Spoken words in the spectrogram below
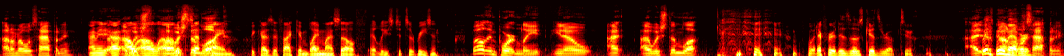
I don't know what's happening. I mean, I, I I'll, wish- I'll, I I'll them accept luck. blame because if I can blame myself, at least it's a reason. Well, importantly, you know, I I wish them luck. Whatever it is those kids are up to. I, I don't know what's happening.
